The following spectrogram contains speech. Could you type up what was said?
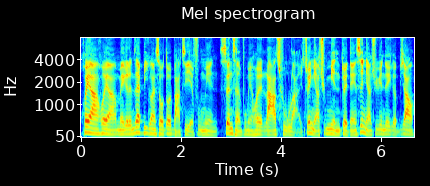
会啊会啊，每个人在闭关的时候都会把自己的负面、深层负面会拉出来，所以你要去面对，等于是你要去面对一个比较，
